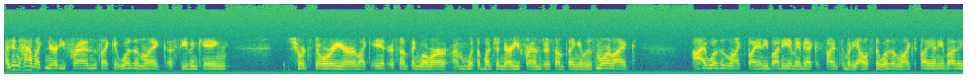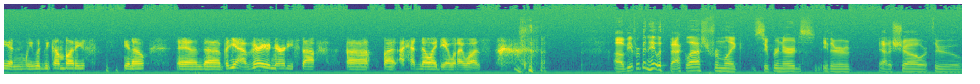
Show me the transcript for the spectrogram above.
I didn't have like nerdy friends. Like it wasn't like a Stephen King short story or like it or something where we're I'm with a bunch of nerdy friends or something. It was more like I wasn't liked by anybody and maybe I could find somebody else that wasn't liked by anybody and we would become buddies, you know. And uh but yeah, very nerdy stuff. Uh but I had no idea what I was. Uh, have you ever been hit with backlash from like super nerds, either at a show or through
